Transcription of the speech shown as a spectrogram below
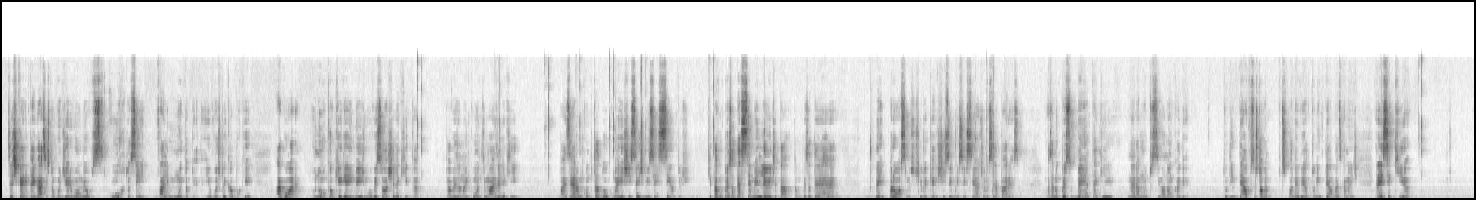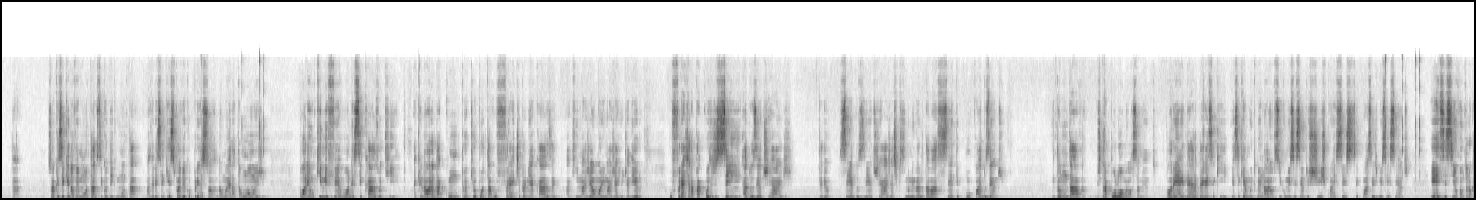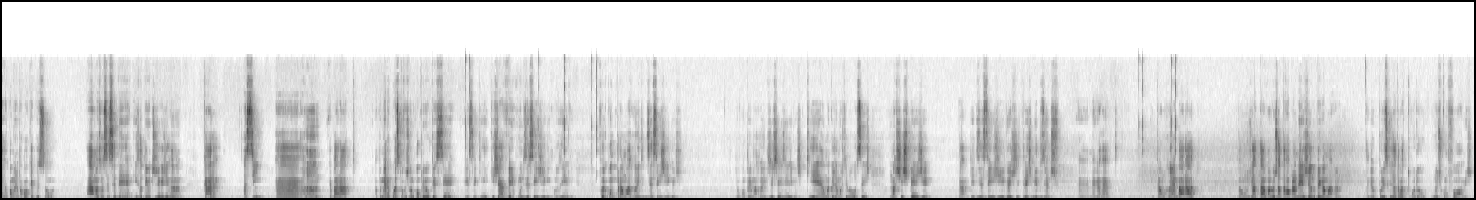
Vocês querem pegar? Vocês estão com dinheiro igual o meu curto, assim? Vale muito a pena. E eu vou explicar o porquê. Agora, no que eu queria ir mesmo, vou ver se eu acho ele aqui, tá? Talvez eu não encontre mais ele aqui. Mas era um computador com uma RX 6600. Que tava um preço até semelhante, tá? Tava um preço até bem próximo. Deixa eu escrever aqui RX 6600, deixa eu ver se ele aparece. Mas era um preço bem até que não era muito cima não, cadê? Tudo Intel, vocês, estão, vocês podem ver, ó, tudo Intel basicamente. Era esse aqui, ó. Tá? Só que esse aqui não vem montado, esse aqui eu tenho que montar. Mas era esse aqui, você pode ver que o preço ó, não era tão longe. Porém, o que me ferrou nesse caso aqui é que na hora da compra, que eu botava o frete para minha casa, aqui em Magé, eu moro em Magé, Rio de Janeiro, o frete era para coisa de 100 a 200 reais. Entendeu? 100 a 200 reais, acho que se não me engano estava 100 e pouco, quase 200. Então não dava, extrapolou o meu orçamento. Porém, a ideia era pegar esse aqui. Esse aqui é muito melhor, é um 5600X com a 6600. Esse sim é um computador que eu recomendo para qualquer pessoa. Ah, mas o SSD e só tem 8 GB de RAM. Cara, assim, é, RAM é barato. A primeira coisa que eu fiz quando comprei meu PC, esse aqui, que já veio com 16 GB inclusive, foi comprar uma RAM de 16 GB. Eu comprei uma RAM de 16 GB, que é uma que eu já mostrei para vocês, uma XPG, tá? De 16 GB de 3200 é, MHz. Então, RAM é barato. Então, já tava, eu já estava planejando pegar uma RAM, entendeu? Por isso que já estava tudo nos conformes.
